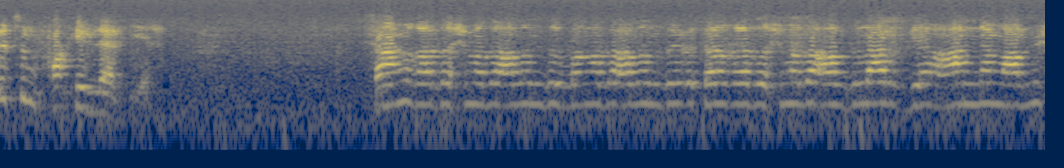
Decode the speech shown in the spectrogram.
bütün fakirler yer. Sami kardeşime de alındı, bana da alındı, öteki kardeşime de aldılar diye annem almış,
